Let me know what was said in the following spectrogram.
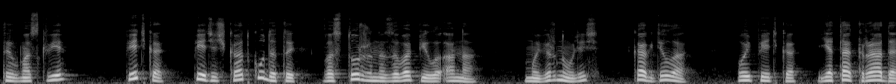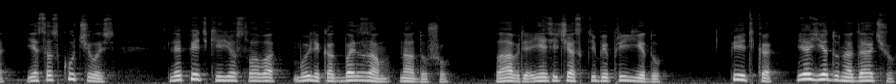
ты в Москве?» «Петька? Петечка, откуда ты?» — восторженно завопила она. «Мы вернулись. Как дела?» «Ой, Петька, я так рада, я соскучилась». Для Петьки ее слова были как бальзам на душу. «Лавря, я сейчас к тебе приеду». «Петька, я еду на дачу».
